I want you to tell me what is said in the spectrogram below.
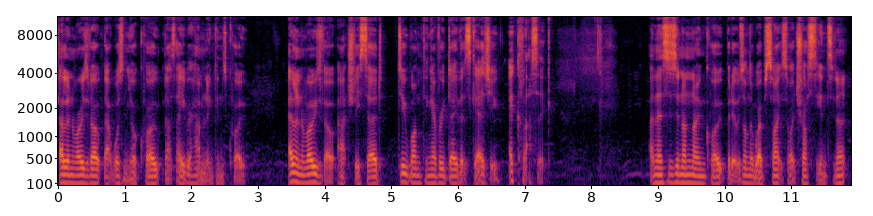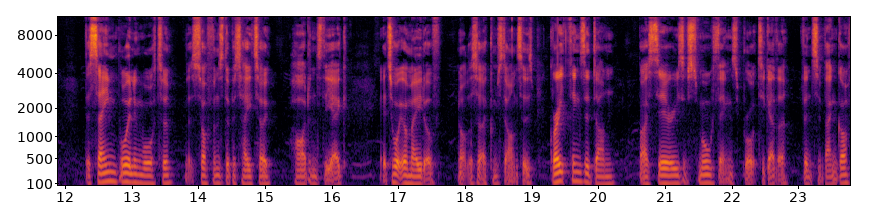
Eleanor Roosevelt, that wasn't your quote, that's Abraham Lincoln's quote. Eleanor Roosevelt actually said, Do one thing every day that scares you. A classic. And this is an unknown quote, but it was on the website, so I trust the internet. The same boiling water that softens the potato hardens the egg. It's what you're made of, not the circumstances. Great things are done by a series of small things brought together. Vincent van Gogh,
